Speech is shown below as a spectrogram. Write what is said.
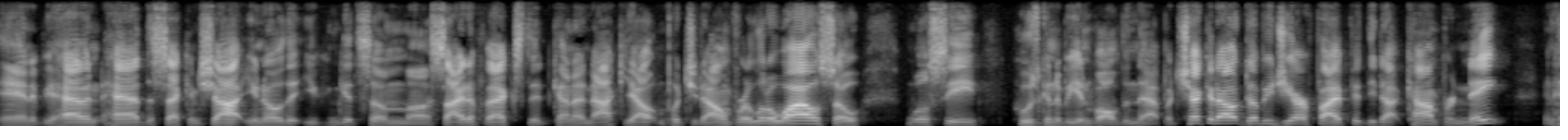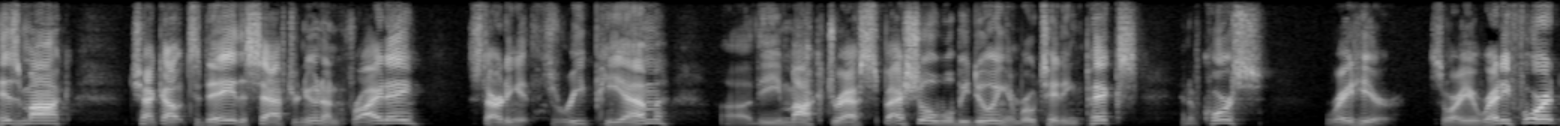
And if you haven't had the second shot, you know that you can get some uh, side effects that kind of knock you out and put you down for a little while. So we'll see who's going to be involved in that. But check it out, WGR550.com for Nate and his mock. Check out today, this afternoon on Friday, starting at 3 p.m. Uh, the mock draft special we'll be doing and rotating picks. And of course, right here. So are you ready for it?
